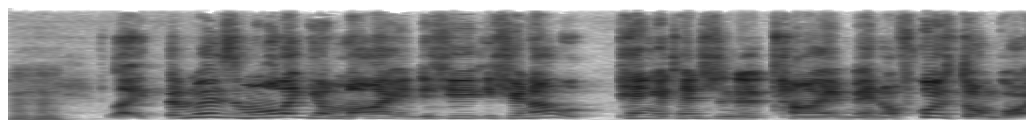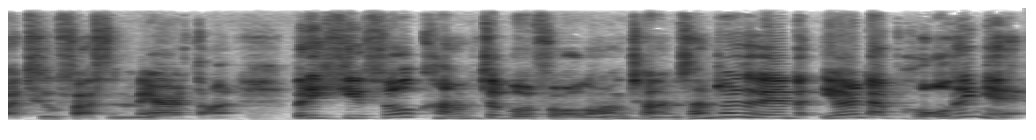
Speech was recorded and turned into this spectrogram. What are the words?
mm-hmm. like it's more like your mind. If you if you're not paying attention to the time, and of course don't go out too fast in a marathon, but if you feel comfortable for a long time, sometimes you end, you end up holding it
